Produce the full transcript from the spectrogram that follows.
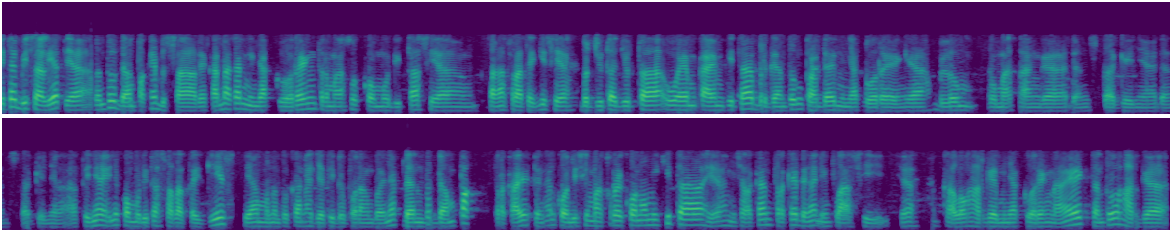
kita bisa lihat ya, tentu dampaknya besar ya, karena kan minyak goreng termasuk komoditas yang sangat strategis ya. Berjuta-juta UMKM kita bergantung pada minyak goreng ya, belum rumah tangga dan sebagainya dan sebagainya. Artinya ini komoditas strategis yang menentukan hajat hidup orang banyak dan berdampak terkait dengan kondisi makroekonomi kita ya, misalkan terkait dengan inflasi ya. Kalau harga minyak goreng naik, tentu harga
